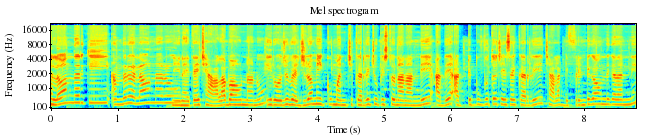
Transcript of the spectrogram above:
హలో అందరికి అందరూ ఎలా ఉన్నారు? నేనైతే చాలా బాగున్నాను. ఈ రోజు వెజ్లో మీకు మంచి కర్రీ చూపిస్తున్నానండి. అదే అట్టి పువ్వుతో చేసే కర్రీ. చాలా డిఫరెంట్గా ఉంది కదండి.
